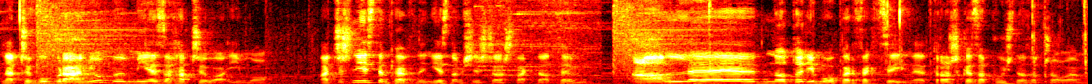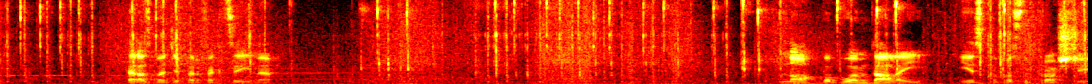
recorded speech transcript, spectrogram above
Znaczy w ubraniu by mnie zahaczyła imo. Chociaż nie jestem pewny, nie znam się jeszcze aż tak na tym. Ale no to nie było perfekcyjne. Troszkę za późno zacząłem. Teraz będzie perfekcyjne. No, bo byłem dalej. Jest po prostu prościej.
